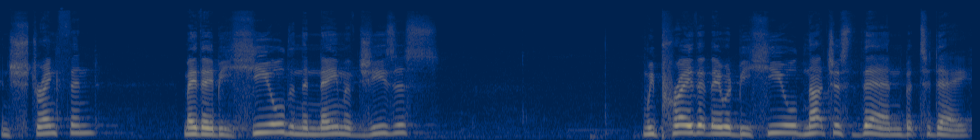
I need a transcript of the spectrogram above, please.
and strengthened. May they be healed in the name of Jesus. We pray that they would be healed not just then, but today.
